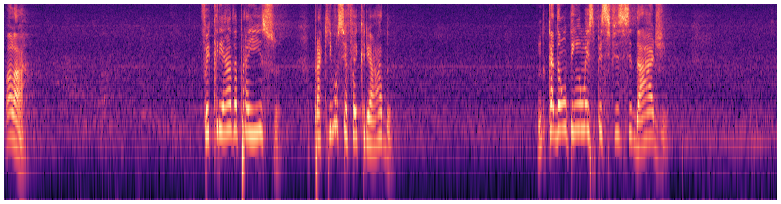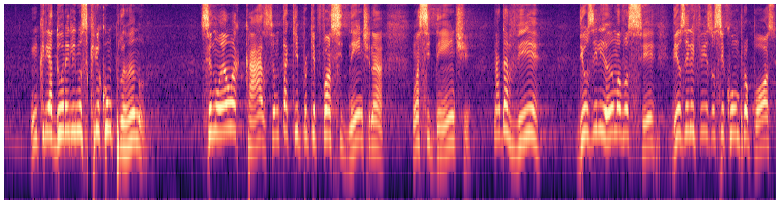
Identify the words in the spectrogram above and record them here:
Olha lá. Foi criada para isso. Para que você foi criado? Cada um tem uma especificidade. Um criador, ele nos cria com um plano. Você não é um acaso, você não está aqui porque foi um acidente, né? um acidente. Nada a ver. Deus ele ama você. Deus ele fez você com um propósito.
